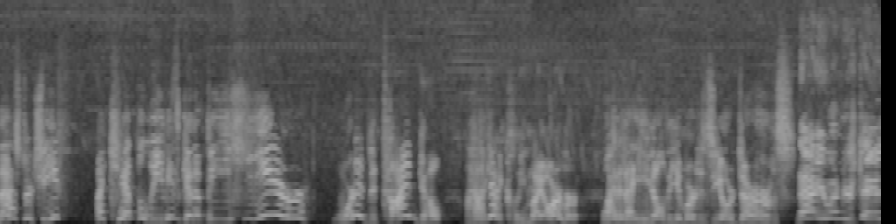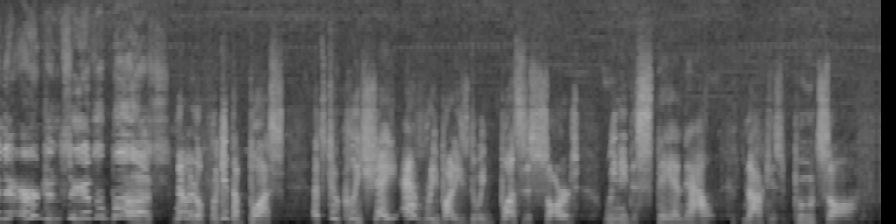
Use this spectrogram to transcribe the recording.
Master Chief? I can't believe he's gonna be here! Where did the time go? I gotta clean my armor. Why did I eat all the emergency hors d'oeuvres? Now you understand the urgency of the bus. No, no, no, forget the bus. That's too cliche. Everybody's doing buses, Sarge. We need to stand out, knock his boots off.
